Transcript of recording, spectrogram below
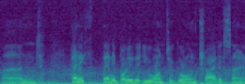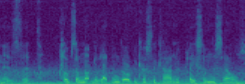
and any anybody that you want to go and try to sign is that clubs will not gonna let them go because they can't replace them themselves.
